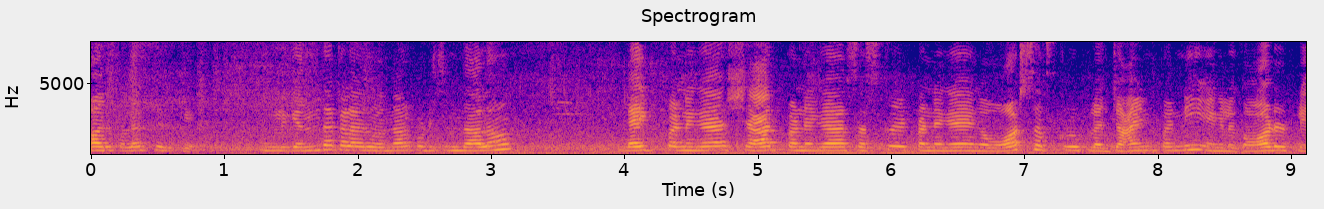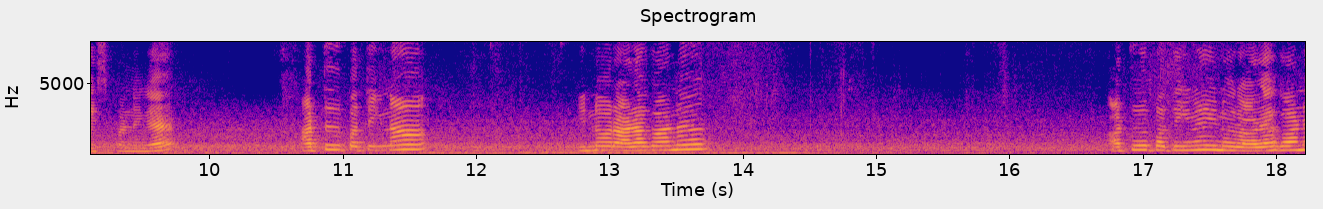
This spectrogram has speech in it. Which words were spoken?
ஆறு கலர்ஸ் இருக்குது உங்களுக்கு எந்த கலர் வந்தாலும் பிடிச்சிருந்தாலும் லைக் பண்ணுங்கள் ஷேர் பண்ணுங்கள் சப்ஸ்கிரைப் பண்ணுங்கள் எங்கள் வாட்ஸ்அப் குரூப்பில் ஜாயின் பண்ணி எங்களுக்கு ஆர்டர் ப்ளேஸ் பண்ணுங்கள் அடுத்தது பார்த்தீங்கன்னா இன்னொரு அழகான அடுத்தது பார்த்தீங்கன்னா இன்னொரு அழகான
